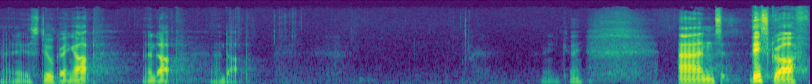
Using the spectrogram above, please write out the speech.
Uh, it's still going up and up and up. Okay. And this graph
